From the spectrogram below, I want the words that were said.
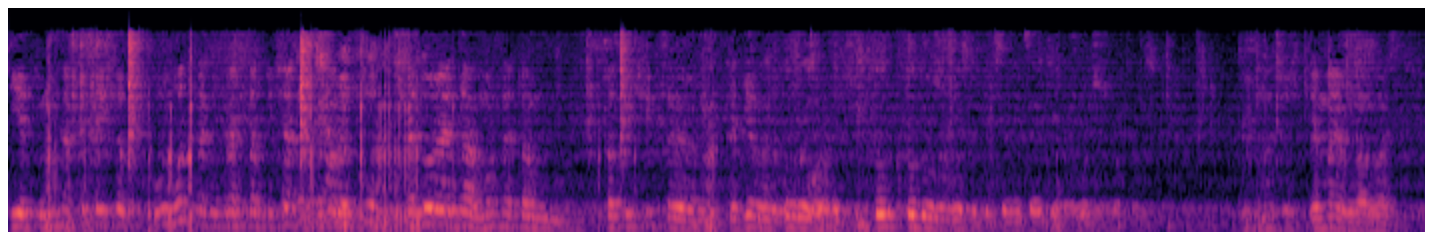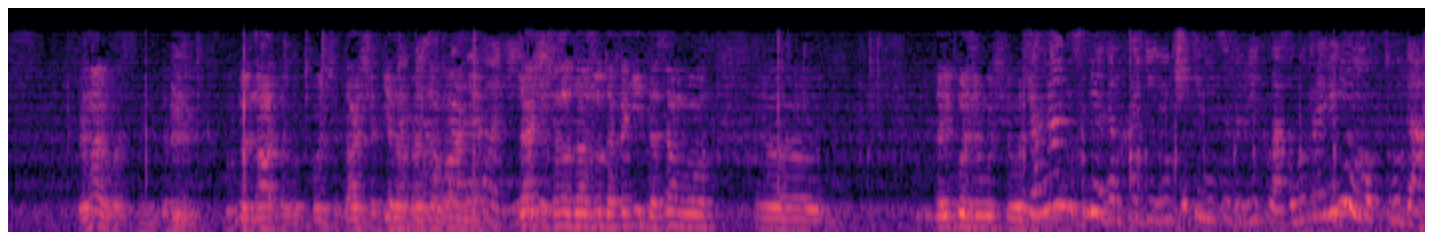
сетки, можно что-то еще. Вот как раз та причастность, которая, которая, да, можно там подключиться к делу Кто, школы. выступит, кто, кто должен выступить с инициативой? Вот же вопрос. У нас же прямая власть. Прямая власть, ну, губернатор, вот прочее. Дальше отдел образования. Дальше оно должно доходить до самого вот, э, далеко живущего За жителя. нами следом ходили учительницы других классов. Мы провели урок труда,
